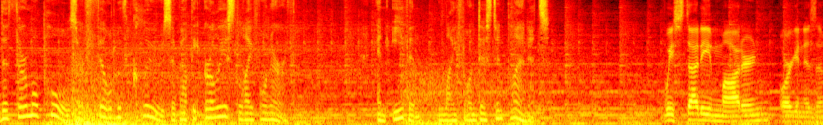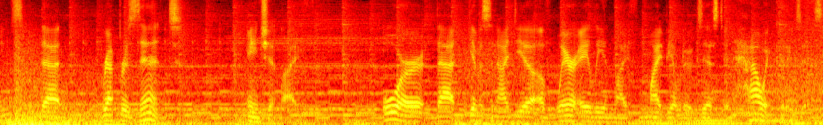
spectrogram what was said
The thermal pools are filled with clues about the earliest life on Earth, and even life on distant planets. We study modern organisms that represent ancient life or that give us an idea of where alien life might be able to exist and how it could exist.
